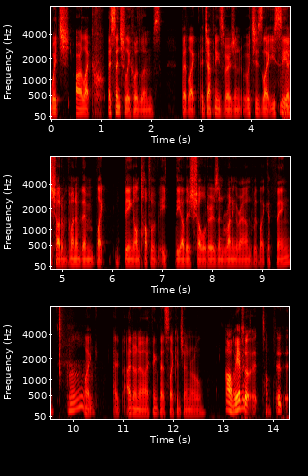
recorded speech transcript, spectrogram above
which are like essentially hoodlums, but like a Japanese version, which is like you see a mm-hmm. shot of one of them like being on top of e- the other's shoulders and running around with like a thing. Oh. Like I, I don't know. I think that's like a general oh, we haven't. So it, it, it-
